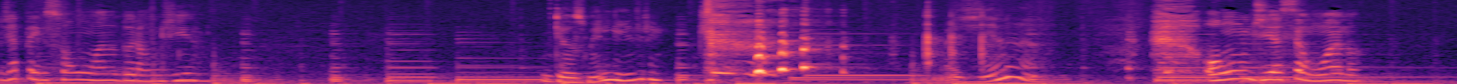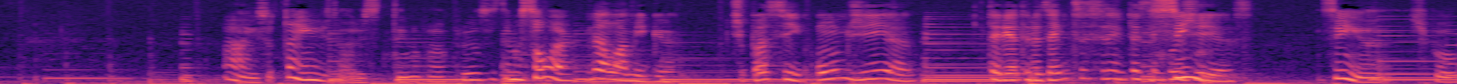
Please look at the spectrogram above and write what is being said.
Já pensou um ano durar um dia? Deus me livre. Imagina? Ou um dia ser um ano? Ah, isso tem, Vitória. Isso tem no próprio sistema solar. Não, amiga. Tipo assim, um dia teria 365 Sim. dias. Sim, é, tipo,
